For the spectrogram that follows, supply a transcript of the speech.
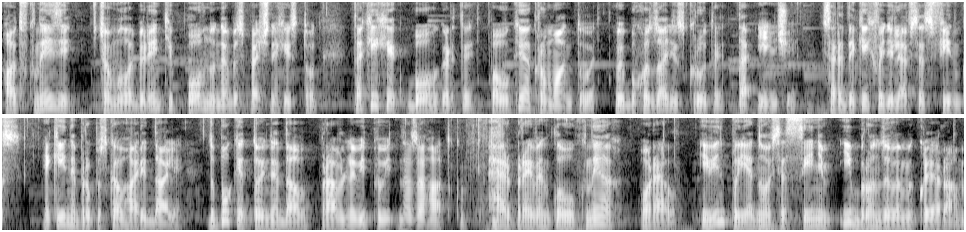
А от в книзі в цьому лабіринті повно небезпечних істот, таких як боггарти, павуки-акромантули, вибухозаді скрути та інші, серед яких виділявся Сфінкс, який не пропускав Гаррі далі, допоки той не дав правильну відповідь на загадку. Герб Рейвенклоу в книгах Орел, і він поєднувався з синім і бронзовими кольорами.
